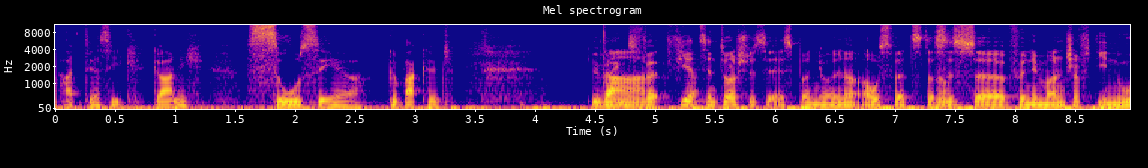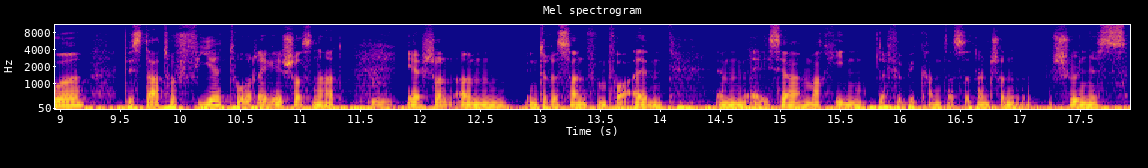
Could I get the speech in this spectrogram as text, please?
hat der Sieg gar nicht so sehr gewackelt. Übrigens da, 14 ja. Torschüsse Espanyol, ne, auswärts. Das ja. ist äh, für eine Mannschaft, die nur bis dato vier Tore geschossen hat, mhm. ja schon ähm, interessant. Und vor allem, ähm, er ist ja Machin dafür bekannt, dass er dann schon schönes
